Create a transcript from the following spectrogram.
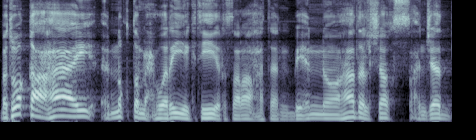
بتوقع هاي نقطة محورية كثير صراحة بأنه هذا الشخص عن جد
